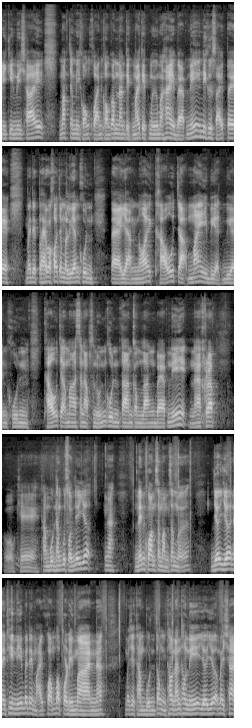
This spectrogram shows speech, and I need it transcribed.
มีกินมีใช้ มักจะมีของขวัญของกำนันติดไม้ติดมือมาให้แบบนี้นี่คือสายเปย์ไม่ได้แปลว่าเขาจะมาเลี้ยงคุณ แต่อย่างน้อยเขาจะไม่เบียดเบียนคุณ เขาจะมาสนับสนุนคุณตามกำลังแบบนี้นะครับโอเคทำบุญทำกุศลเยอะๆนะเน้นความสม่ำเสมอ เยอะๆในที่นี้ไม่ได้หมายความว่าปริมาณนะ ไม่ใช่ทำบุญต้องเท่านั้นเท่านี้เยอะๆไม่ใช่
